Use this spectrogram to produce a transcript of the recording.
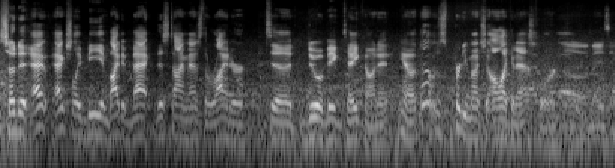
so to a- actually be invited back this time as the writer to do a big take on it, you know, that was pretty much all I could ask for. Oh, amazing.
